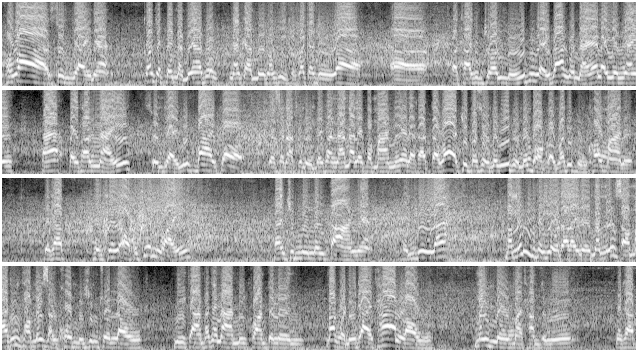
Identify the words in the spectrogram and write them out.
เพราะว่าส่วนใหญ่เนี่ย ก็จะเป็นแบบนี้พวกนักการเมืองท้องถิ่นเขาก็จะดูว่าประธานชุมชนหรือผู้ใหญ่บ้านคนไหนอะไรยังไงนะไปทางไหนส่วนใหญ่ลูกบ้านก็จะสนับสนุนไปทางนั้นอะไรประมาณนี้แหละครับแต่ว่าจุดประสงค์ตรงนี้ผมต้องบอกก่อนว่าที่ผมเข้ามาเนี่ยนะครับผมเคยออกไปเคลื่อนไหวการชุมนุมต่างๆเนี่ยผมดูแล้วมันไม่มีประโยชน์อะไรเลย มันไม่สามารถที่ทำให้สังคมหรือชุมชนเรา มีการพัฒนามีความเจริญมากกว่านี้ได้ ถ้าเราไม่ลงมาทำตรงนี้นะครับ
